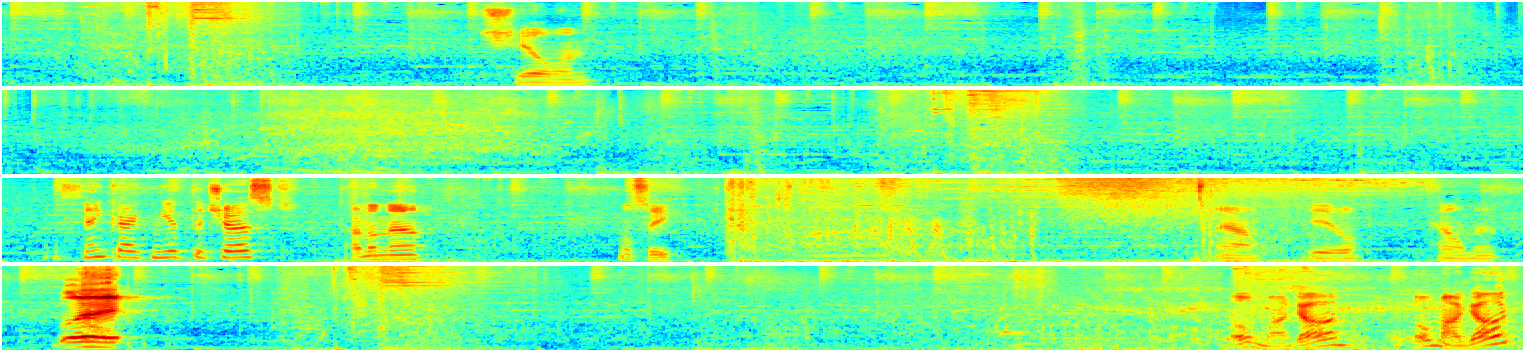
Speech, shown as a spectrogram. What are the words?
Chilling. I think I can get the chest. I don't know. We'll see. Oh, ew. Helmet. But Oh my god. Oh my god.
